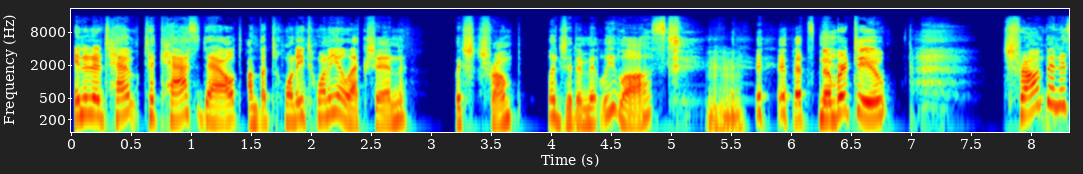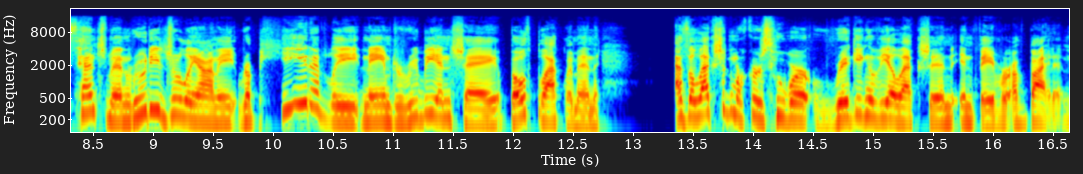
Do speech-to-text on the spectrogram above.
In an attempt to cast doubt on the 2020 election, which Trump legitimately lost, Mhm. that's number two. Trump and his henchman, Rudy Giuliani, repeatedly named Ruby and Shaye, both black women, as election workers who were rigging the election in favor of Biden.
